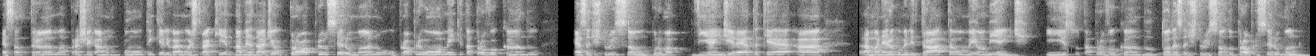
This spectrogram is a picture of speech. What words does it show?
essa trama para chegar num ponto em que ele vai mostrar que, na verdade, é o próprio ser humano, o próprio homem que está provocando essa destruição por uma via indireta que é a a maneira como ele trata o meio ambiente. E isso está provocando toda essa destruição do próprio ser humano.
